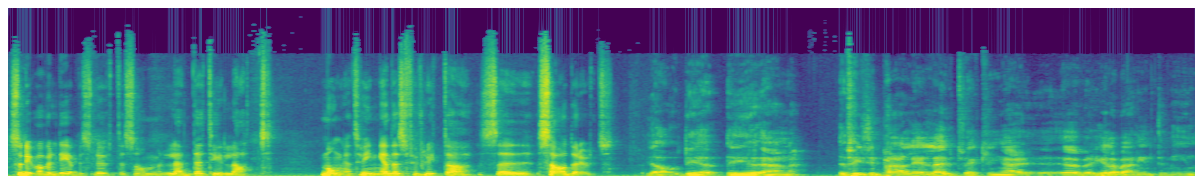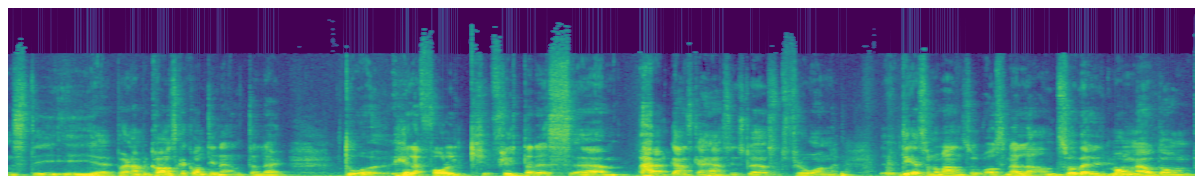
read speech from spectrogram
Så det var väl det beslutet som ledde till att många tvingades förflytta sig söderut. Ja, det är ju en det finns ju parallella utvecklingar eh, över hela världen, inte minst i, i, eh, på den amerikanska kontinenten där då hela folk flyttades eh, ganska hänsynslöst från det som de ansåg var sina land. Så väldigt många av de,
